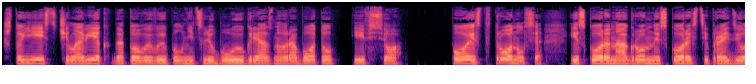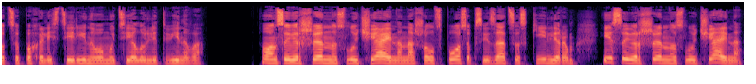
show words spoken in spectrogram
что есть человек, готовый выполнить любую грязную работу, и все. Поезд тронулся, и скоро на огромной скорости пройдется по холестериновому телу Литвинова. Он совершенно случайно нашел способ связаться с киллером и совершенно случайно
